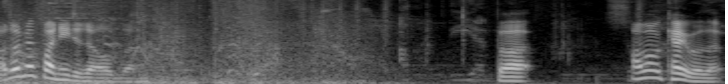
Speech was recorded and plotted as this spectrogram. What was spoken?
I don't know if I needed it all then. But I'm okay with it.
